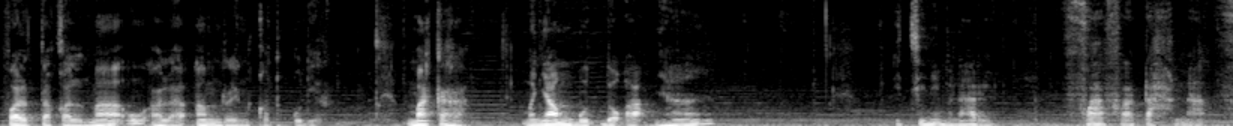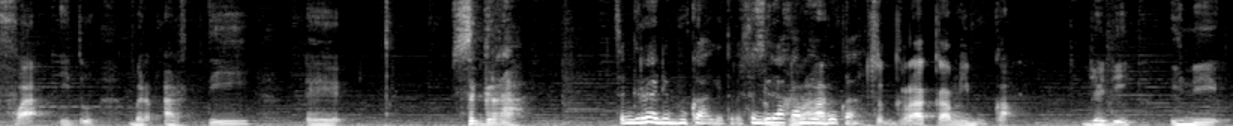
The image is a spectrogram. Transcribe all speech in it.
faltaqal ma'u ala amrin qad qudir. Maka menyambut doanya di sini menarik. Fa fatahna. Fa itu berarti eh, segera. Segera dibuka gitu. Segera, segera kami buka. Segera kami buka. Jadi ini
